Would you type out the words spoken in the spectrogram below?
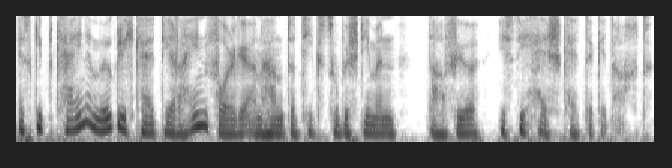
Es gibt keine Möglichkeit, die Reihenfolge anhand der Ticks zu bestimmen, dafür ist die Hashkette gedacht.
